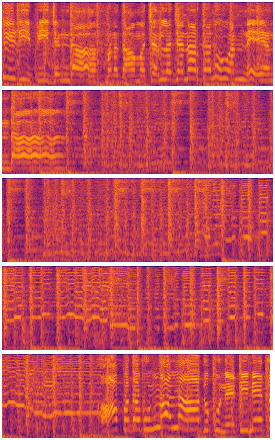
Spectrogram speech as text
టీడీపీ జెండా మన దామచర్ల జనార్దను అన్నే అండా. ఆపద ఉన్నోళ్ళ ఆదుకునేటి నేత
